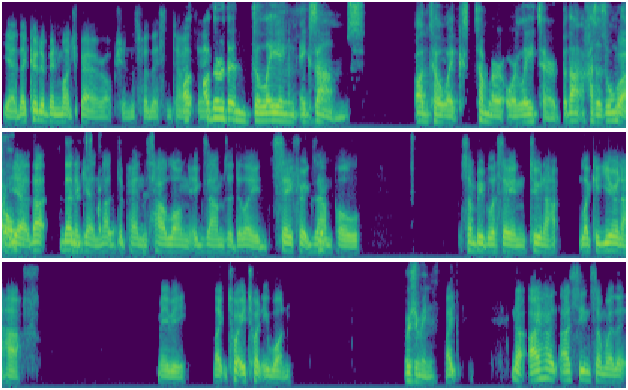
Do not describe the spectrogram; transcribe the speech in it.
yeah, there could have been much better options for this entire o- thing. other than delaying exams until like summer or later. But that has its own Well, problem. yeah, that then again, that depends how long exams are delayed. Say, for example, some people are saying two and a half, like a year and a half, maybe, like 2021. What do you mean? Like, no, I had I've seen somewhere that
